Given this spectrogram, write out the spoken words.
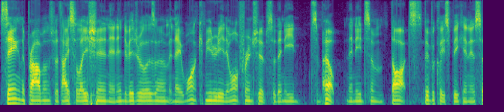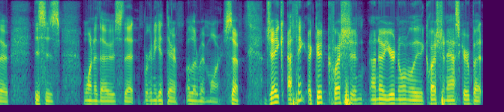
seeing the problems with isolation and individualism, and they want community, they want friendship, so they need some help. They need some thoughts, biblically speaking. And so this is one of those that we're going to get there a little bit more. So, Jake, I think a good question. I know you're normally the question asker, but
